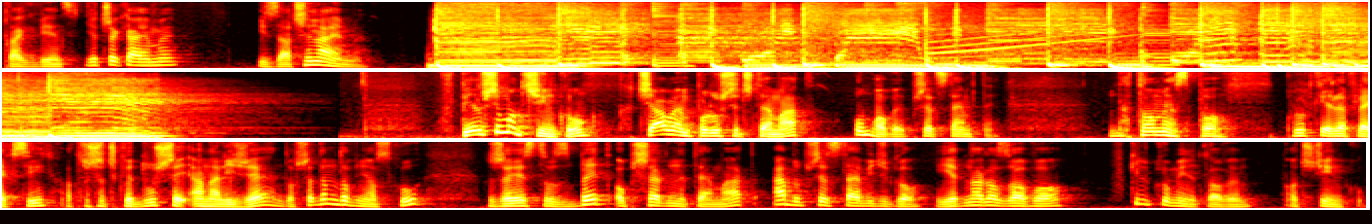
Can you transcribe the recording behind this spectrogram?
Tak więc nie czekajmy i zaczynajmy. W pierwszym odcinku chciałem poruszyć temat umowy przedstępnej. Natomiast po krótkiej refleksji, a troszeczkę dłuższej analizie, doszedłem do wniosku, że jest to zbyt obszerny temat, aby przedstawić go jednorazowo w kilkuminutowym odcinku.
